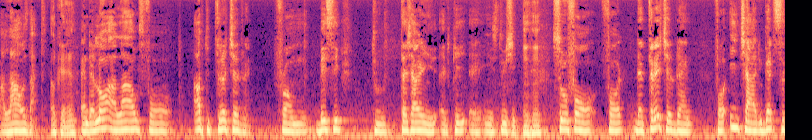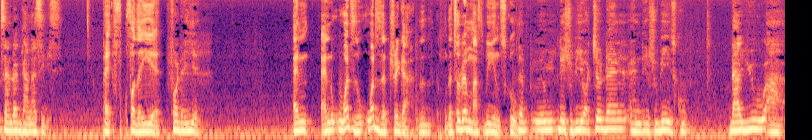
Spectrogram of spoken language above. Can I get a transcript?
allows that. Okay. And the law allows for up to three children from basic to tertiary uh, institution. Mm-hmm. So for for the three children, for each child, you get 600 Ghana cedis. For the year. For the year. And and what is what is the trigger? The, the children must be in school. The, they should be your children and they should be in school that you are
